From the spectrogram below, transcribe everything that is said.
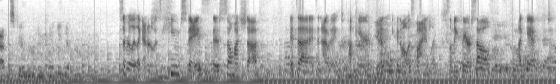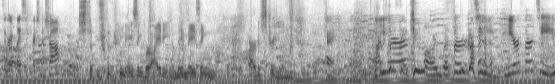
atmosphere would have been totally different. It's a really like I don't know. It's a huge space. There's so much stuff. It's a it's an outing to come here, and you can always find like something for yourself, a gift. It's a great place to Christmas shop. Just the amazing variety and the amazing artistry and. Okay. I'm year too long, but 13. year 13.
